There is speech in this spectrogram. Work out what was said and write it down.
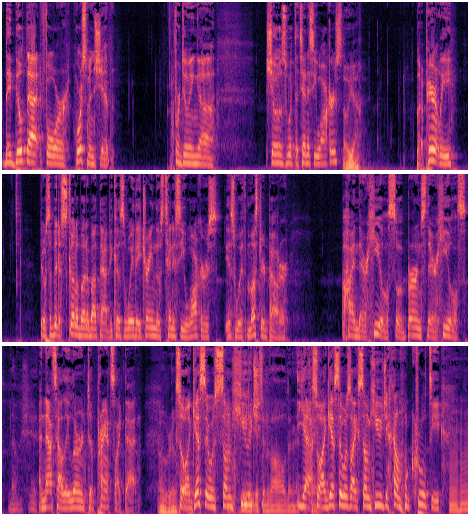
They built that for horsemanship, for doing uh, shows with the Tennessee Walkers. Oh yeah, But apparently, there was a bit of scuttlebutt about that because the way they train those Tennessee walkers is with mustard powder behind their heels, so it burns their heels. No shit. And that's how they learn to prance like that. oh really? So I guess there was some PETA huge. gets involved and Yeah, so I guess there was like some huge animal cruelty Mm-hmm.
